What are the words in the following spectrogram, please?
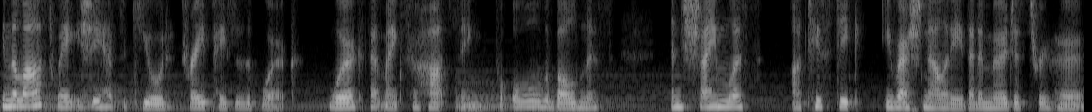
In the last week, she has secured three pieces of work work that makes her heart sing for all the boldness and shameless artistic irrationality that emerges through her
